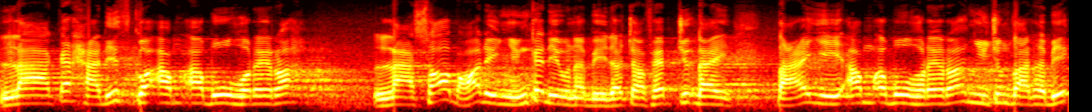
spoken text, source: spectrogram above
là cái hadith của ông Abu Hurairah là xóa bỏ đi những cái điều này bị đã cho phép trước đây. Tại vì ông Abu Hurairah, như chúng ta đã biết,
